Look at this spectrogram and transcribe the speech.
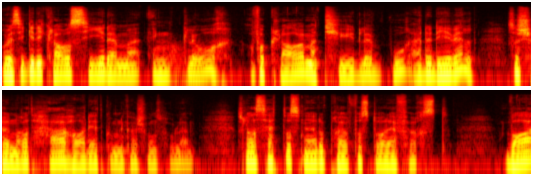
Og hvis ikke de klarer å si det med enkle ord, og forklare meg tydelig hvor er det de vil, så skjønner at her har de et kommunikasjonsproblem. Så la oss sette oss ned og prøve å forstå det først. Hva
